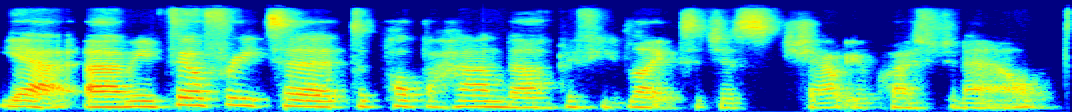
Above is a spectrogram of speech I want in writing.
yeah, I mean, feel free to, to pop a hand up if you'd like to just shout your question out.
